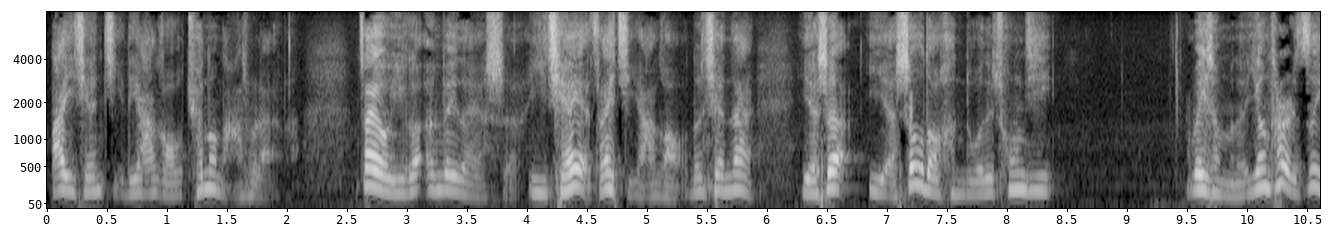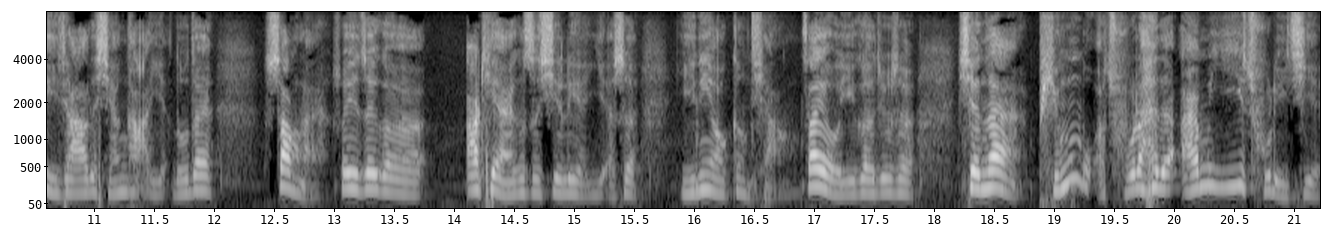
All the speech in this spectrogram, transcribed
把以前挤的牙膏全都拿出来了。再有一个 NV 的也是，以前也在挤牙膏，那现在也是也受到很多的冲击。为什么呢？英特尔自己家的显卡也都在上来，所以这个 RTX 系列也是一定要更强。再有一个就是现在苹果出来的 M1 处理器，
